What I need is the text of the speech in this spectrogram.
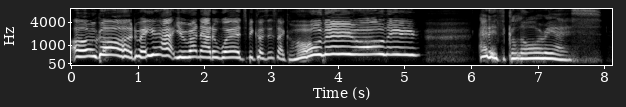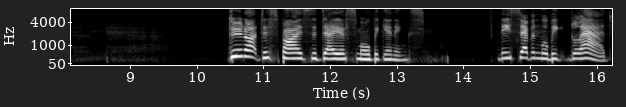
Oh God, where you ha- you run out of words because it's like holy, holy, and it's glorious. Do not despise the day of small beginnings. These seven will be glad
